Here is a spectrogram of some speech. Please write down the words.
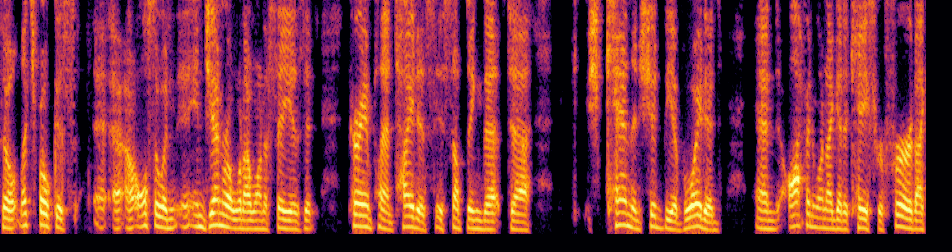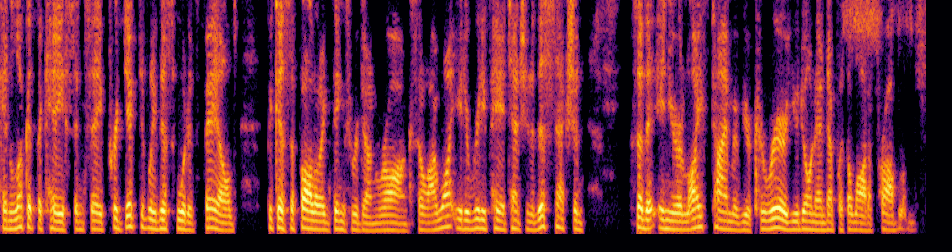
So let's focus uh, uh also in, in general, what I want to say is that periimplantitis is something that uh, can and should be avoided. And often when I get a case referred, I can look at the case and say, predictably, this would have failed because the following things were done wrong. So I want you to really pay attention to this section so that in your lifetime of your career, you don't end up with a lot of problems.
